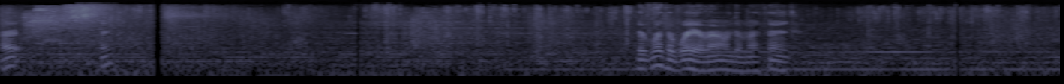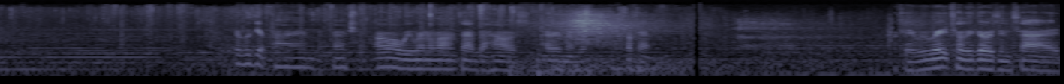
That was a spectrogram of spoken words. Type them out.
Right? There was a way around him, I think. Did we get behind? Oh, we went alongside the house. I remember. Okay. Okay, we wait till he goes inside.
